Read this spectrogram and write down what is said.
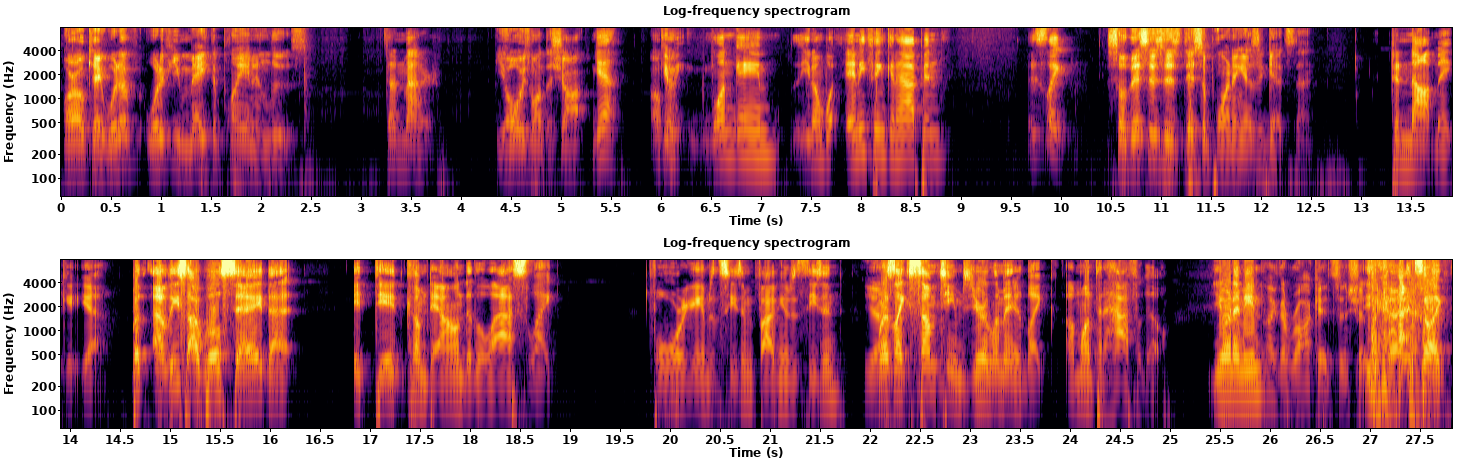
Or okay, what if what if you make the play-in and lose? doesn't matter. You always want the shot. Yeah. Okay. Give me one game. You know what? Anything can happen. It's like So this is as disappointing as it gets then. to not make it. Yeah. But at least I will say that it did come down to the last like four games of the season, five games of the season. Yeah. Whereas like some teams, you're eliminated like a month and a half ago. You know what I mean? Like the Rockets and shit like yeah. that. So like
